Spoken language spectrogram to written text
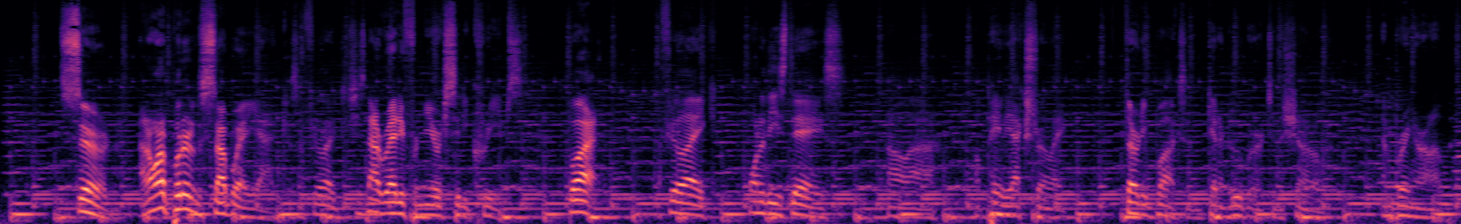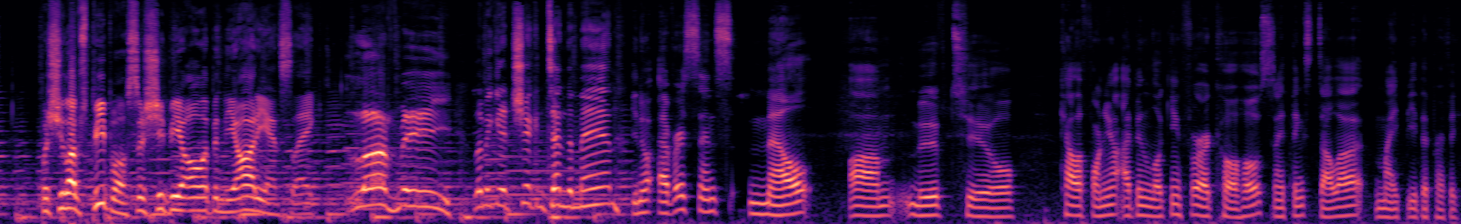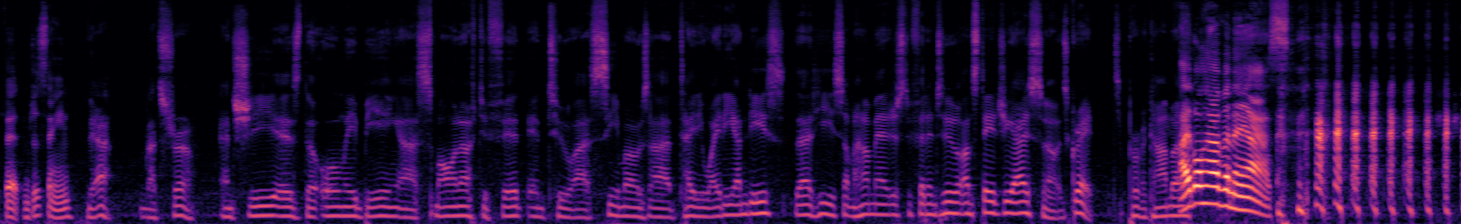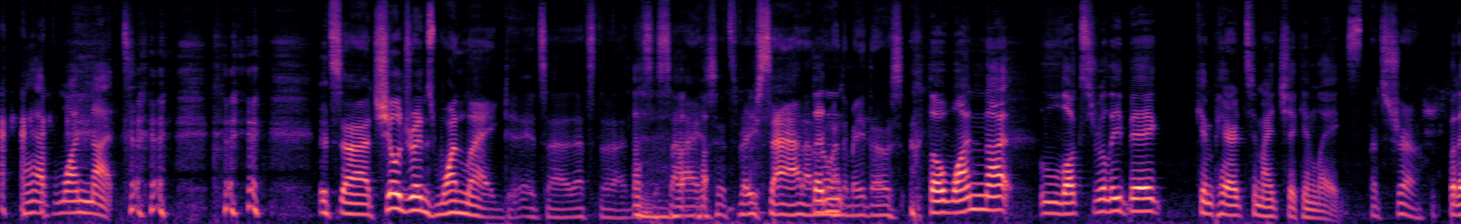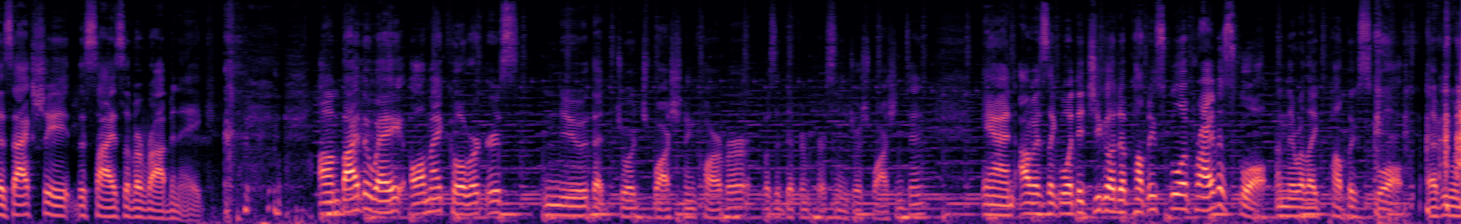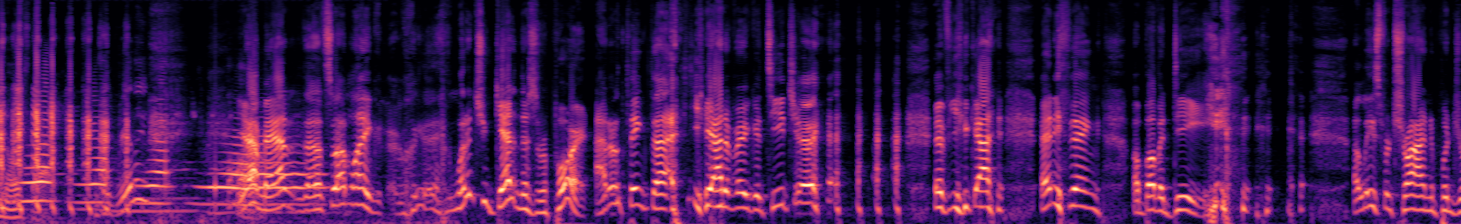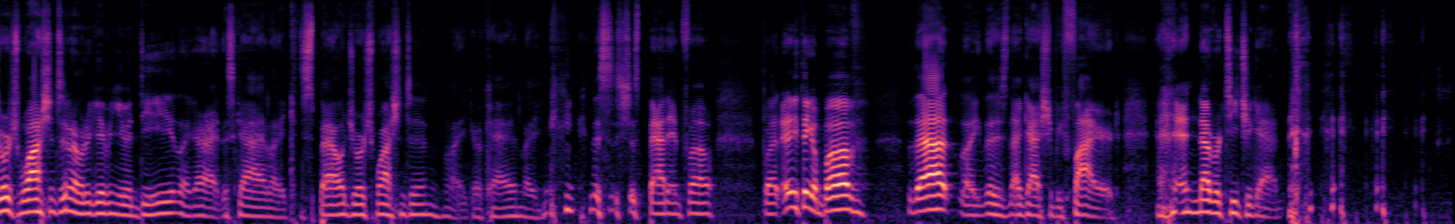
soon. I don't want to put her in the subway yet because I feel like she's not ready for New York City creeps. But I feel like one of these days I'll uh, I'll pay the extra like thirty bucks and get an Uber to the show and bring her up. But she loves people, so she'd be all up in the audience like, "Love me, let me get a chicken tender, man." You know, ever since Mel um moved to California, I've been looking for a co-host, and I think Stella might be the perfect fit. I'm just saying. Yeah, that's true. And she is the only being uh, small enough to fit into uh, Simo's uh, tidy whitey undies that he somehow manages to fit into on stage, you guys. So it's great. It's a perfect combo. I don't have an ass. I have one nut. It's uh, children's one-legged. It's uh, that's the that's the size. It's very sad. I don't know when they made those. The one nut looks really big compared to my chicken legs, that's true. but it's actually the size of a robin egg. um, by the way, all my coworkers knew that George Washington Carver was a different person than George Washington. And I was like, well, did you go to public school or private school? And they were like, public school. Everyone knows that. Like, really? Yeah, man. That's what I'm like. What did you get in this report? I don't think that you had a very good teacher. if you got anything above a D, at least for trying to put George Washington, I would have given you a D. Like, all right, this guy like can spell George Washington. Like, okay, like this is just bad info. But anything above that, like, this that guy should be fired and, and never teach again.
